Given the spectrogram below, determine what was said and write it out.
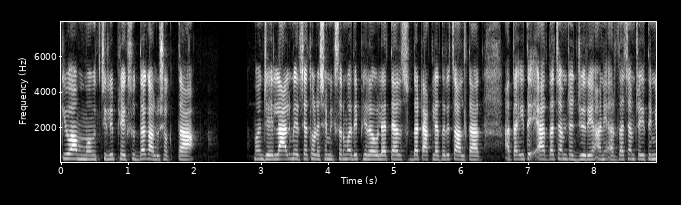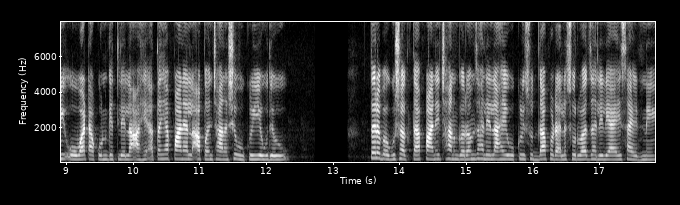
किंवा मग चिली फ्लेक्ससुद्धा घालू शकता. म्हणजे लाल मिरच्या थोड्याशा मिक्सरमध्ये फिरवल्या त्यासुद्धा टाकल्या तरी चालतात. आता इथे अर्धा चमचा जिरे आणि अर्धा चमचा इथे मी ओवा टाकून घेतलेला आहे. आता ह्या पाण्याला आपण छान अशी उकळी येऊ देऊ. तर बघू शकता पाणी छान गरम झालेलं आहे. उकळीसुद्धा फुडायला सुरुवात झालेली आहे साईडने.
